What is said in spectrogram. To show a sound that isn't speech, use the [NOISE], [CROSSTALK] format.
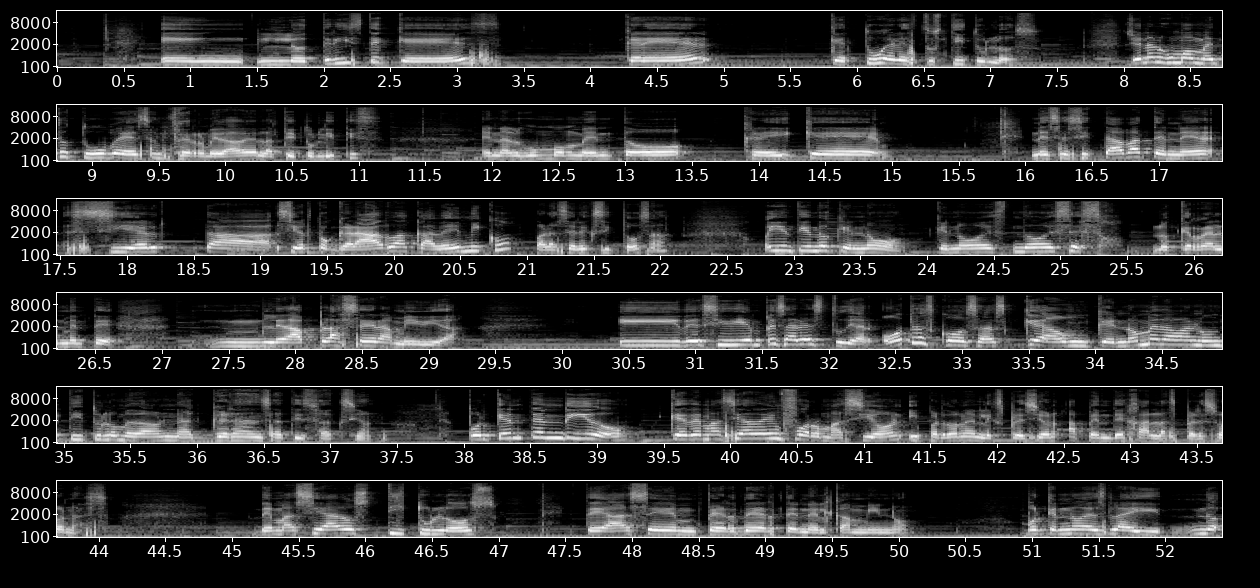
en lo triste que es creer que tú eres tus títulos. Yo en algún momento tuve esa enfermedad de la titulitis. En algún momento creí que necesitaba tener cierta, cierto grado académico para ser exitosa. Hoy entiendo que no, que no es, no es eso lo que realmente le da placer a mi vida. Y decidí empezar a estudiar otras cosas que aunque no me daban un título, me daban una gran satisfacción. Porque he entendido que demasiada información, y perdonen la expresión, apendeja a las personas. Demasiados títulos te hacen perderte en el camino porque no es la no,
